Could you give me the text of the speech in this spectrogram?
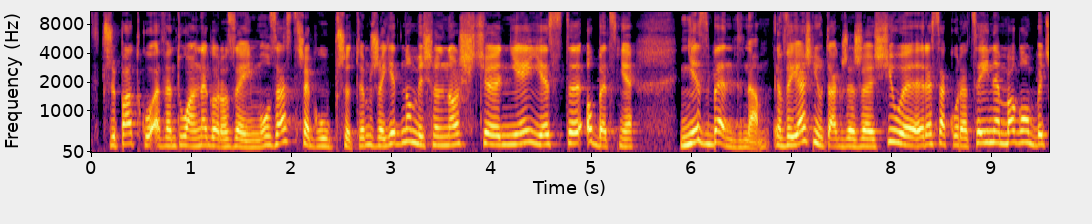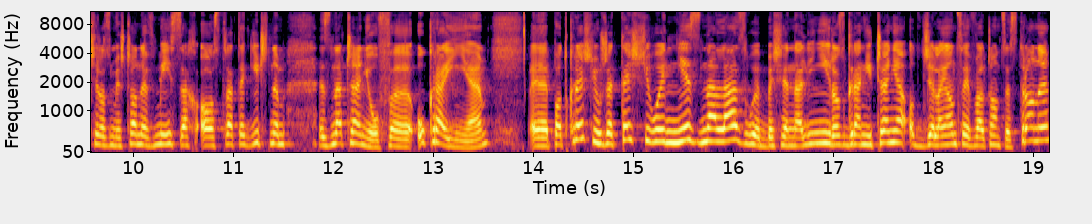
w przypadku ewentualnego rozejmu. Zastrzegł przy tym, że jednomyślność nie jest obecnie niezbędna. Wyjaśnił także, że siły resakuracyjne mogą być rozmieszczone w miejscach o strategicznym znaczeniu w Ukrainie. E, Podkreślił, że te siły nie znalazłyby się na linii rozgraniczenia oddzielającej walczące strony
